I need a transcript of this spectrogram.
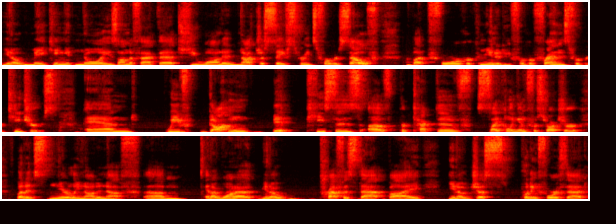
you know, making noise on the fact that she wanted not just safe streets for herself, but for her community, for her friends, for her teachers. And we've gotten bit pieces of protective cycling infrastructure, but it's nearly not enough. Um, and I want to, you know, preface that by, you know, just putting forth that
